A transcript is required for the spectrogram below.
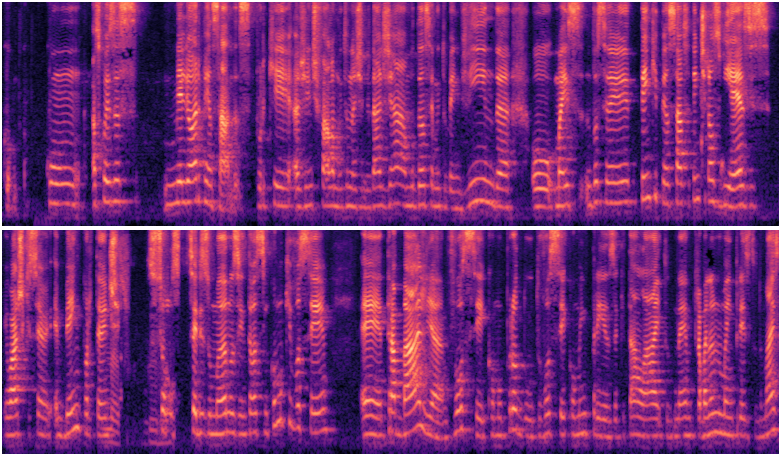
com, com as coisas melhor pensadas, porque a gente fala muito na agilidade de ah, a mudança é muito bem-vinda, ou mas você tem que pensar, você tem que tirar os vieses, eu acho que isso é, é bem importante. Uhum. Somos seres humanos, então assim, como que você é, trabalha você como produto, você como empresa que está lá e tudo, né, trabalhando numa empresa e tudo mais,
